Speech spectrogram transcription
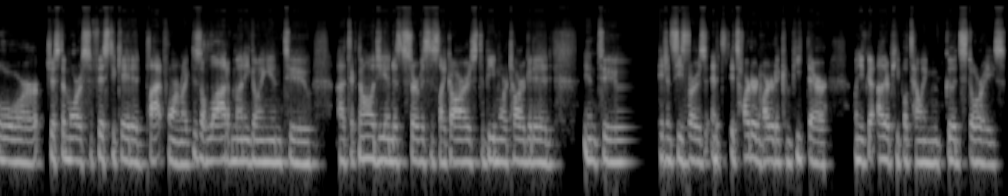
or just a more sophisticated platform. Like there's a lot of money going into uh, technology and services like ours to be more targeted into agencies and it's, it's harder and harder to compete there when you've got other people telling good stories.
